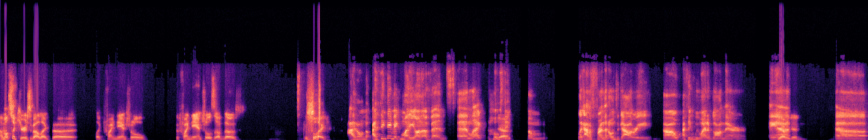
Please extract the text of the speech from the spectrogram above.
I'm also curious about like the like financial, the financials of those. It's like I don't know. I think they make money on events and like hosting yeah. um like I have a friend that owns a gallery. Uh, I think we might have gone there. And yeah, we did. Uh,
